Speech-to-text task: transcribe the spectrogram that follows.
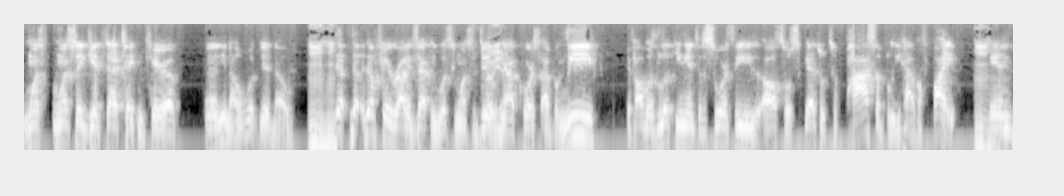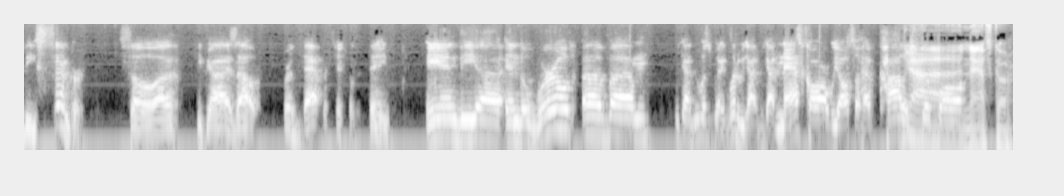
once once they get that taken care of, uh, you know, you know, Mhm. they'll, they'll they'll figure out exactly what he wants to do. Oh, yeah. Now, of course, I believe if I was looking into the source, he's also scheduled to possibly have a fight Mhm. in December. So uh, keep your eyes out for that particular thing. In the uh, in the world of um, we got what's, what do we got? We got NASCAR. We also have college Yeah, football. NASCAR.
